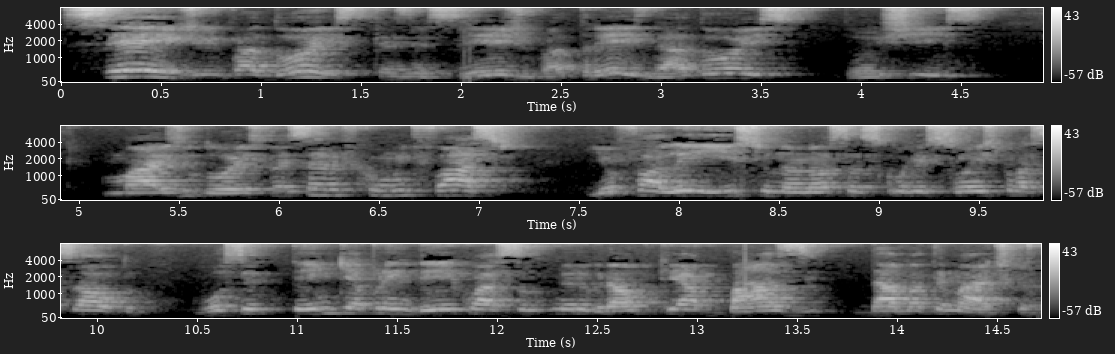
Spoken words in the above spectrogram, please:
6 dividido para 2, quer dizer, 6 dividido para 3 dá 2, 2x mais o 2. Percebe? Ficou muito fácil. E eu falei isso nas nossas correções para salto. Você tem que aprender equação do primeiro grau porque é a base da matemática.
